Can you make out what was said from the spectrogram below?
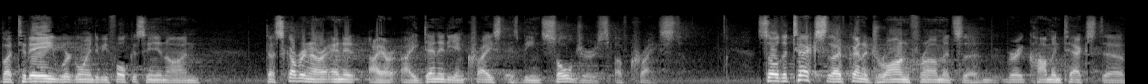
But today, we're going to be focusing in on discovering our, our identity in Christ as being soldiers of Christ. So, the text that I've kind of drawn from, it's a very common text uh,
